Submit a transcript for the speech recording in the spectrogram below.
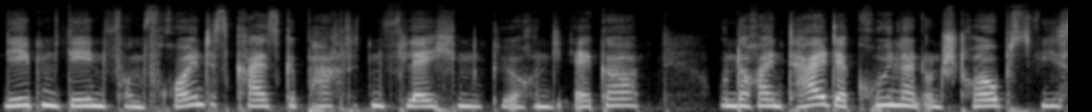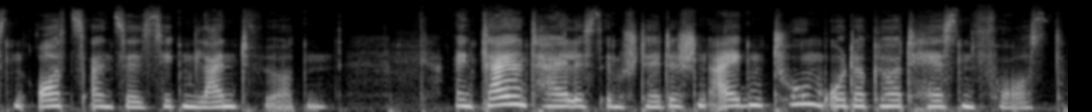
Neben den vom Freundeskreis gepachteten Flächen gehören die Äcker und auch ein Teil der Grünland- und Streuobstwiesen ortsansässigen Landwirten, ein kleiner Teil ist im städtischen Eigentum oder gehört Hessenforst,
